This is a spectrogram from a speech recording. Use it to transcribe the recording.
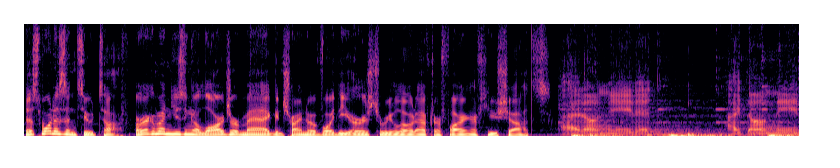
This one isn't too tough. I recommend using a larger mag and trying to avoid the urge to reload after firing a few shots. I don't need it. I don't need.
